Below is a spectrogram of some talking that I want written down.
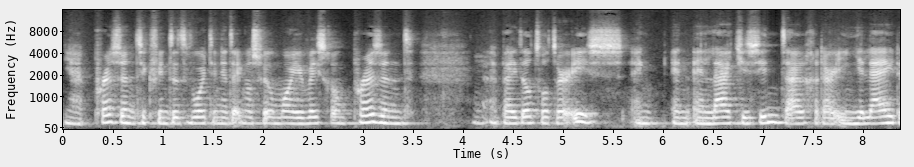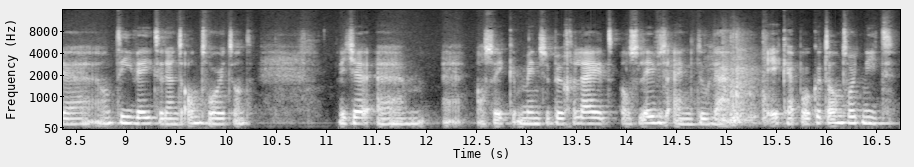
ja, present. Ik vind het woord in het Engels veel mooier. Wees gewoon present ja. bij dat wat er is. En, en, en laat je zintuigen daarin je leiden. Want die weten dan het antwoord. Want Weet je, ehm, eh, als ik mensen begeleid als levenseinde doula, ik heb ook het antwoord niet.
